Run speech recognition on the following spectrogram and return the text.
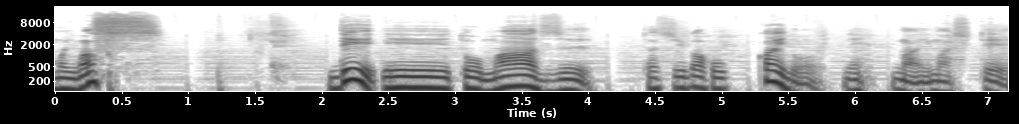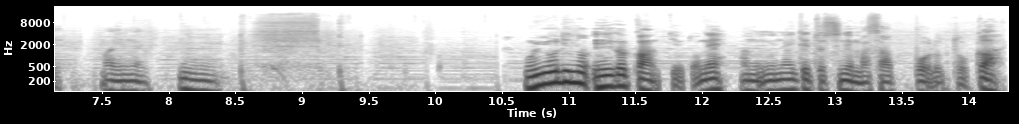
思います。で、えーと、まず、私が北海道ね、まあいまして、まあいない、うん。最寄りの映画館っていうとね、あの、ユナイテッドシネマ札幌とか、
